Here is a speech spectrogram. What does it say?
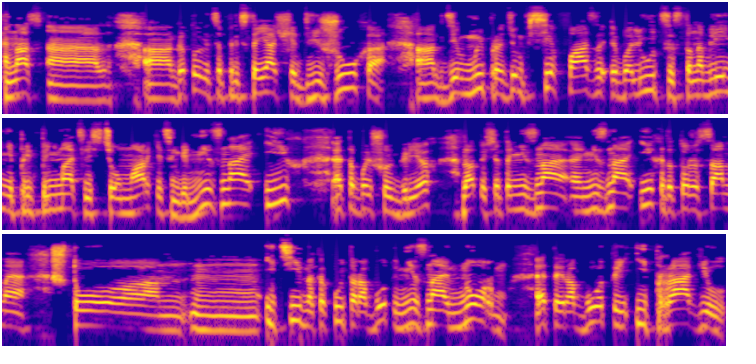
у нас а, а, готовится предстоящая движуха, а, где мы пройдем все фазы эволюции становления предпринимателей сетевого маркетинга. Не зная их, это большой грех. Да? То есть это не зная, не зная их, это то же самое, что м, идти на какую-то работу, не зная норм этой работы и правил,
